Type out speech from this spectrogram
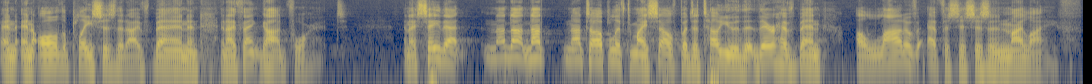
and, and all the places that i've been and, and i thank god for it. And i say that not, not, not, not to uplift myself but to tell you that there have been a lot of ephesuses in my life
